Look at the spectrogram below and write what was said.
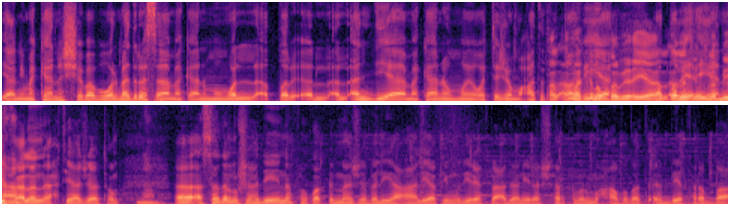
يعني مكان الشباب هو المدرسة مكانهم هو الأندية مكانهم هو التجمعات الثقافية الأماكن الطبيعية, الطبيعية التي تلبي نعم. فعلا احتياجاتهم نعم. السادة المشاهدين فوق قمة جبلية عالية في مديرية بعدان إلى الشرق من محافظة إب يتربى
